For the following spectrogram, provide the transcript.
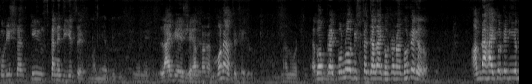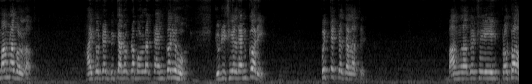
পুলিশরা কি উস্কানি দিয়েছে? লাইভে এসে আপনারা মনে আছে সেগুলো? এবং প্রায় পনেরো বিশটা জেলায় ঘটনা ঘটে গেল। আমরা হাইকোর্টে গিয়ে মামলা করলাম। হাইকোর্টের বিচারকরা বলল একটা এনকোয়ারি হোক। জুডিশিয়াল এনকোয়ারি প্রত্যেকটা জেলাতে। বাংলাদেশে এই প্রথম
